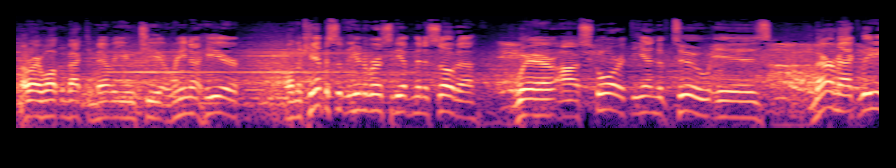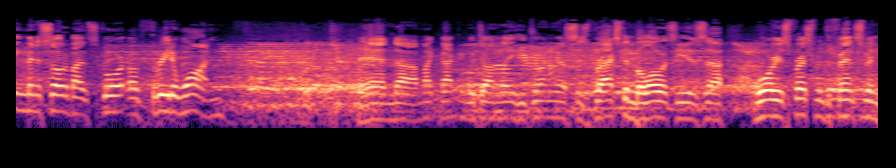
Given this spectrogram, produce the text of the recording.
All right, welcome back to Mariucci Arena here on the campus of the University of Minnesota, where our score at the end of two is Merrimack leading Minnesota by the score of three to one. And uh, Mike Mackin with John Leahy joining us is Braxton below us. He is uh, Warriors freshman defenseman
